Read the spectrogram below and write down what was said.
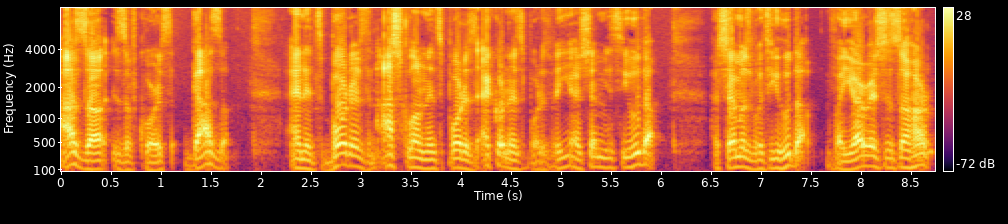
Aza is, of course, Gaza. And its borders, and Ashkelon, and its borders, Ekron, and its borders. Hashem is Yehuda. Hashem was with Yehuda. Vayarish is Zahar.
